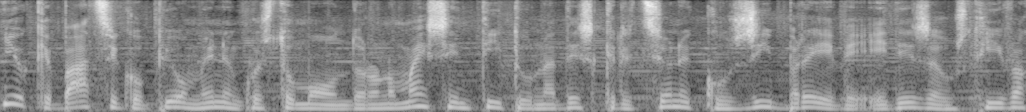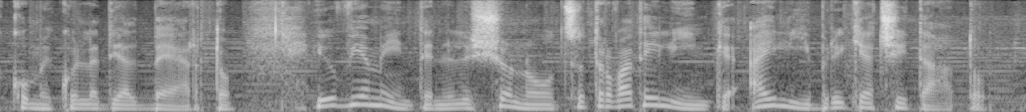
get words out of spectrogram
Io che bazzico più o meno in questo mondo non ho mai sentito una descrizione così breve ed esaustiva come quella di Alberto e ovviamente nelle show notes trovate i link ai libri che ha citato.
